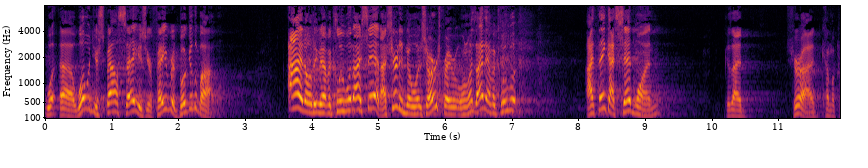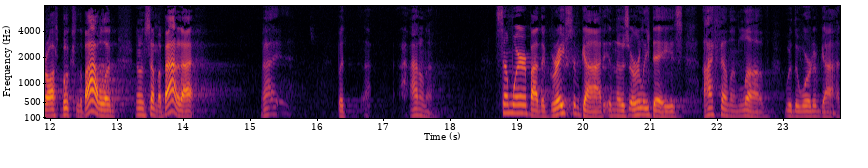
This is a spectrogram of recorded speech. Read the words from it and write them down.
what, uh, what would your spouse say is your favorite book of the Bible? I don't even have a clue what I said. I sure didn't know what her favorite one was. I didn't have a clue what. I think I said one because I, sure, I'd come across books of the Bible and known something about it. I, I I don't know. Somewhere by the grace of God in those early days, I fell in love with the Word of God.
